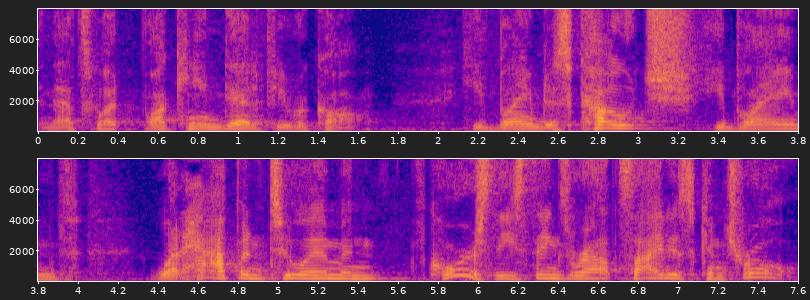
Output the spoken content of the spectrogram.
And that's what Joaquin did, if you recall. He blamed his coach. He blamed what happened to him. And of course, these things were outside his control.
